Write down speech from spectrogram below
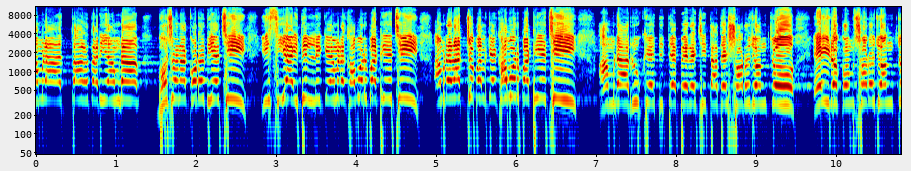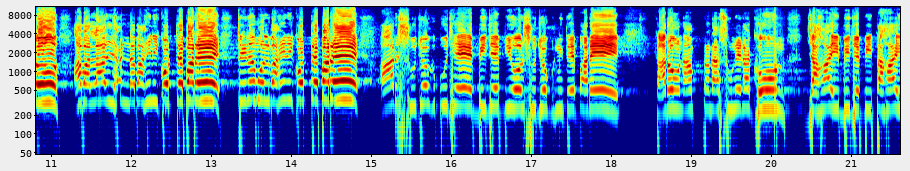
আমরা তাড়াতাড়ি আমরা ঘোষণা করে দিয়েছি ইসিআই দিল্লিকে আমরা খবর পাঠিয়েছি, আমরা রাজ্যপালকে খবর পাঠিয়েছি, আমরা রুখে দিতে পেরেছি তাদের ষড়যন্ত্র এই রকম ষড়যন্ত্র আবার লাল ঝান্ডা বাহিনী করতে পারে, তৃণমূল বাহিনী করতে পারে, আর সুযোগ বুঝে বিজেপিও সুযোগ নিতে পারে। কারণ আপনারা শুনে রাখুন, যাহাই বিজেপি তাহাই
